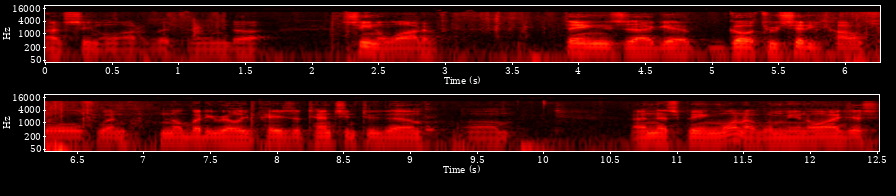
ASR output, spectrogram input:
I've seen a lot of it, and, uh, seen a lot of things get, go through city councils when nobody really pays attention to them. Um, and this being one of them, you know, I just,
